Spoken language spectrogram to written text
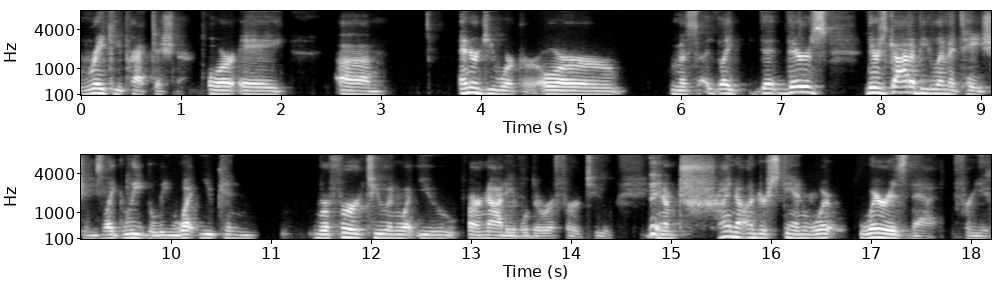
reiki practitioner or a um, energy worker or like there's there's got to be limitations like legally what you can refer to and what you are not able to refer to The- and i'm trying to understand where where is that for you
